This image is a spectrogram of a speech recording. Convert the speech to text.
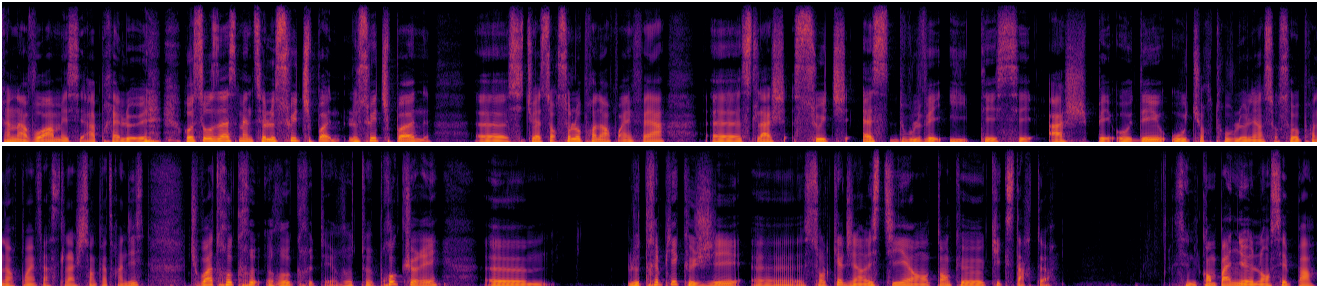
rien à voir, mais c'est après le. ressources de la semaine, c'est le SwitchPod. Le SwitchPod, euh, si tu es sur solopreneur.fr, euh, slash switch S-W-I-T-C-H-P-O-D où tu retrouves le lien sur solopreneur.fr slash 190. Tu vas te recruter, te procurer euh, le trépied que j'ai, euh, sur lequel j'ai investi en tant que Kickstarter. C'est une campagne lancée par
